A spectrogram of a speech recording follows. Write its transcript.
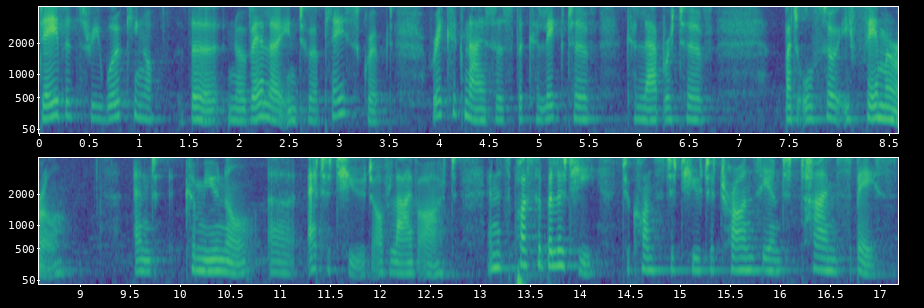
David's reworking of the novella into a play script recognizes the collective, collaborative, but also ephemeral and communal uh, attitude of live art and its possibility to constitute a transient time space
